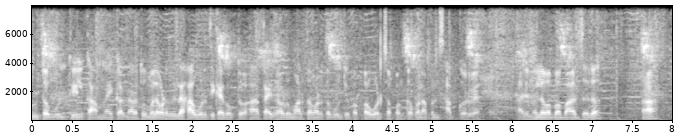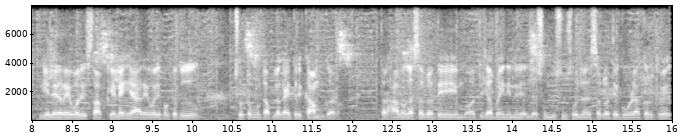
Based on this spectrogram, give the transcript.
उलटं बोलतील काम नाही करणार. तुम्हाला वाटतं हा वरती काय बघतो? हा काय झाडू मारता मारता बोलतो पप्पा वरचा पंखा पण आपण साफ करूया. अरे म्हणलं बाबा बाद झालं. हां गेल्या रविवारी साफ केले या रविवारी फक्त तू छोटं मोठं आपलं काहीतरी काम कर. तर हा बघा सगळं ते तिच्या बहिणीने लसूण बिसून सोडलेलं सगळं ते गोळा करतो आहे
